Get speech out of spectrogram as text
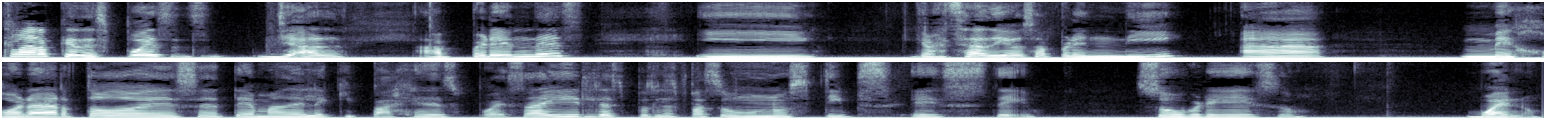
Claro que después ya aprendes y gracias a Dios aprendí a mejorar todo ese tema del equipaje después. Ahí después les paso unos tips este sobre eso. Bueno,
